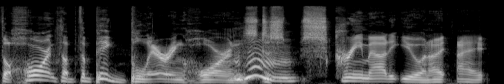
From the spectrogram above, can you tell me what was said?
the horn, the the big blaring horns just scream out at you, and I I it-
